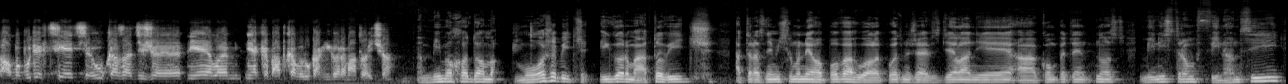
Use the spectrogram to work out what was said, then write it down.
alebo bude chcieť ukázať, že nie je len nejaká babka v rukách Igora Matoviča. A mimochodom, môže byť Igor Matovič, a teraz nemyslím len jeho povahu, ale povedzme, že aj vzdelanie a kompetentnosť ministrom financií,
